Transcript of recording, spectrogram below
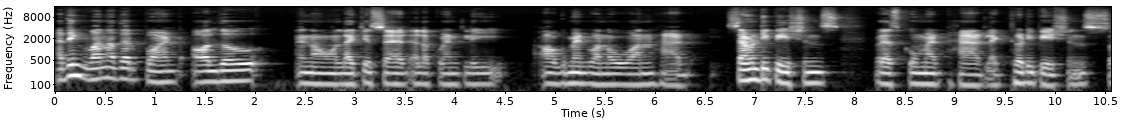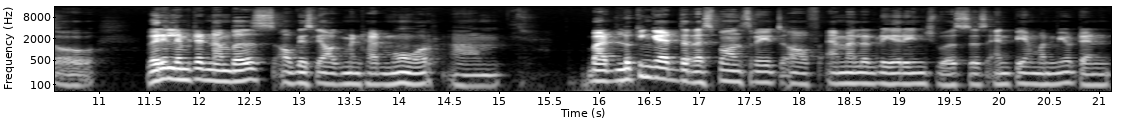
I think one other point, although you know, like you said eloquently, Augment 101 had 70 patients, whereas Comet had like 30 patients. So very limited numbers. Obviously, Augment had more. Um, but looking at the response rate of MLL rearranged versus NPM1 mutant,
